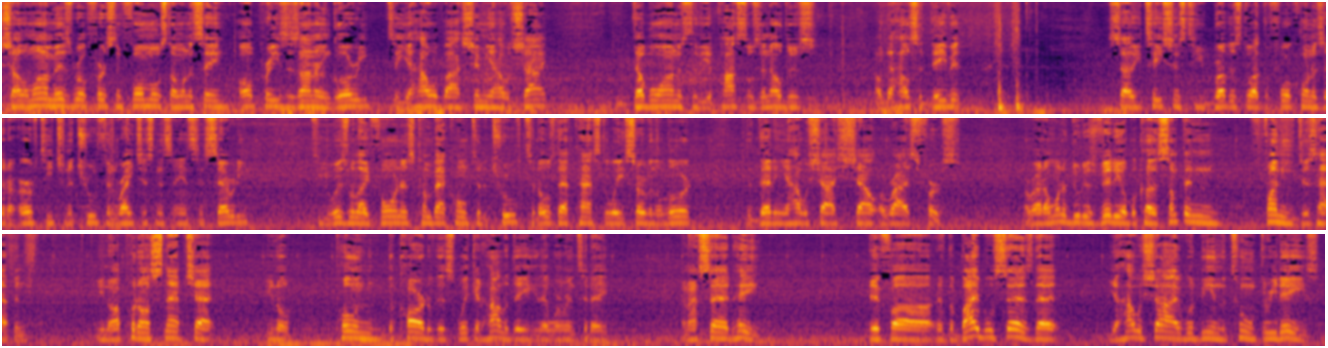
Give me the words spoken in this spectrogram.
Shalom Israel, first and foremost, I want to say all praises, honor, and glory to Yahweh Ba'Hashem Yahweh Shai. Double honors to the apostles and elders of the house of David. Salutations to you brothers throughout the four corners of the earth, teaching the truth and righteousness and sincerity. To you Israelite foreigners, come back home to the truth. To those that passed away serving the Lord, the dead in Yahweh Shai shall arise first. All right, I want to do this video because something funny just happened. You know, I put on Snapchat, you know, pulling the card of this wicked holiday that we're in today. And I said, hey, if uh, if the Bible says that Yahweh would be in the tomb three days,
